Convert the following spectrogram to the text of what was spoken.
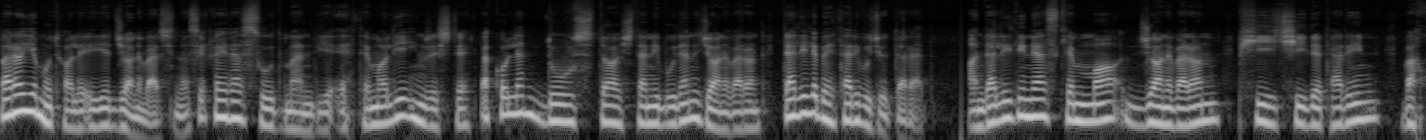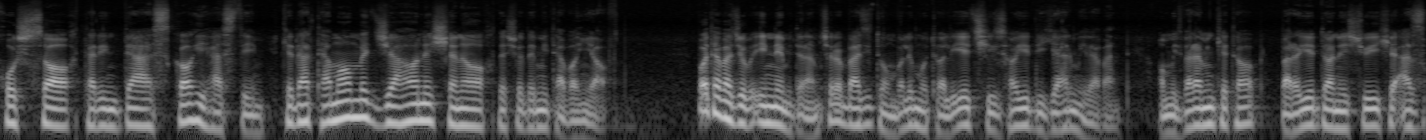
برای مطالعه جانورشناسی غیر از سودمندی احتمالی این رشته و کلا دوست داشتنی بودن جانوران دلیل بهتری وجود دارد. آن دلیل این است که ما جانوران پیچیده ترین و خوش ترین دستگاهی هستیم که در تمام جهان شناخته شده می‌توان یافت. با توجه به این نمی‌دانم چرا بعضی دنبال مطالعه چیزهای دیگر می‌روند. امیدوارم این کتاب برای دانشجویی که از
